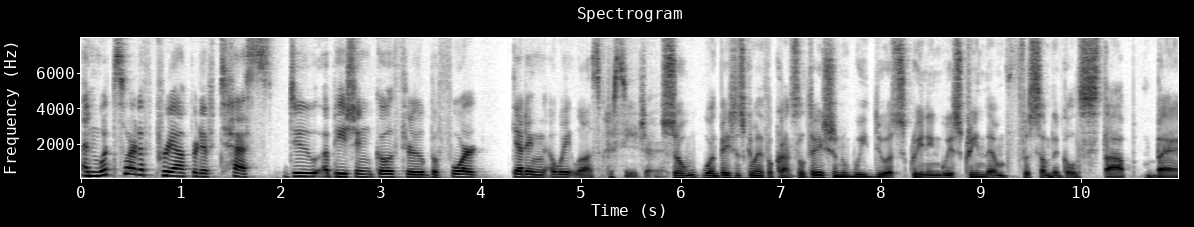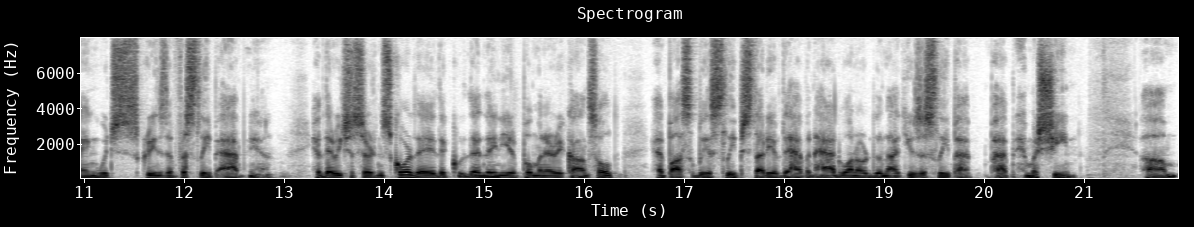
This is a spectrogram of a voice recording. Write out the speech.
And what sort of preoperative tests do a patient go through before getting a weight loss procedure? So, when patients come in for consultation, we do a screening. We screen them for something called stop bang, which screens them for sleep apnea. If they reach a certain score, they, they, then they need a pulmonary consult and possibly a sleep study if they haven't had one or do not use a sleep apnea machine. Um,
